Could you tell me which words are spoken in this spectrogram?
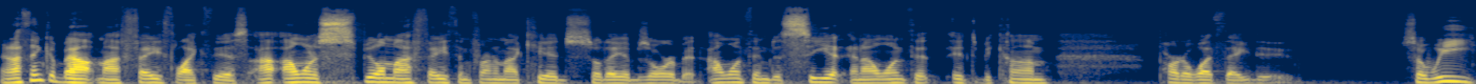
And I think about my faith like this I, I want to spill my faith in front of my kids so they absorb it. I want them to see it, and I want it, it to become part of what they do. So we.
